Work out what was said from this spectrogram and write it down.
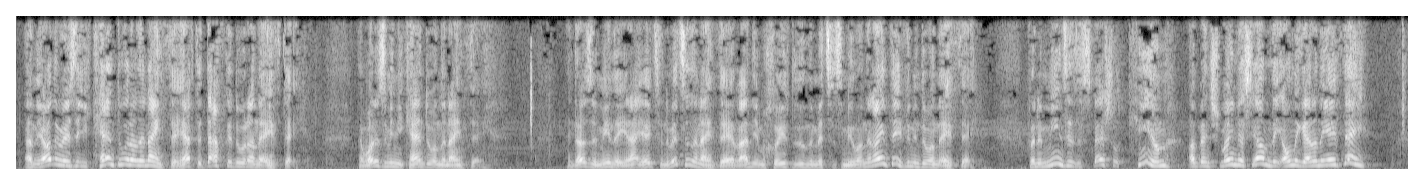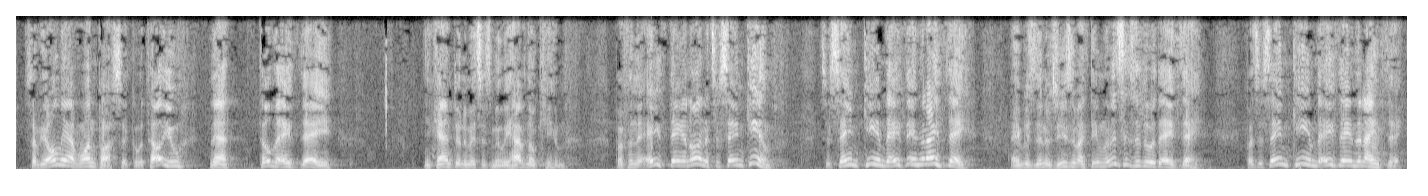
And the other is that you can't do it on the ninth day. You have to dafka do it on the eighth day. Now what does it mean you can't do it on the ninth day? It doesn't mean that you're not yaitz in the mitzvah on the ninth day. Avadi mechuyev to do the mitzvah's milah on the ninth day if you didn't do it on the eighth day. But it means there's a special kiyum of ben shmeinis yom you only get on the eighth day. So if you only have one pasuk, it will tell you that till the eighth day you can't do the mitzvah's. You have no kiyum. But from the eighth day and on, it's the same kiyum. It's the same kiyum the eighth day and the ninth day. Maybe it's din of zizim akdim lemitzvahs to do with the eighth day. But it's the same kiyum the eighth day and the ninth day.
